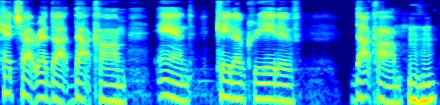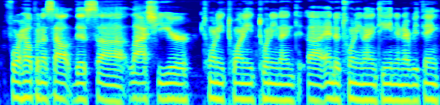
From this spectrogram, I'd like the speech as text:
HeadshotRedDot.com, and KWCreative.com for helping us out this uh, last year, 2020, 2019, uh, end of 2019, and everything.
